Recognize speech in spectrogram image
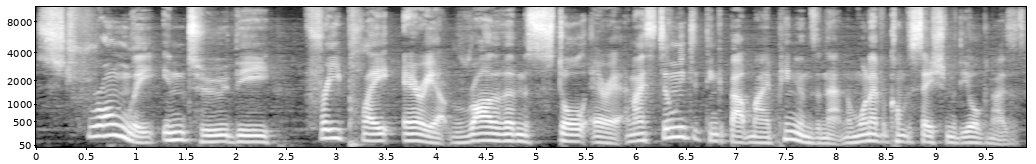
strongly into the free play area rather than the stall area. And I still need to think about my opinions on that, and I want to have a conversation with the organizers.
